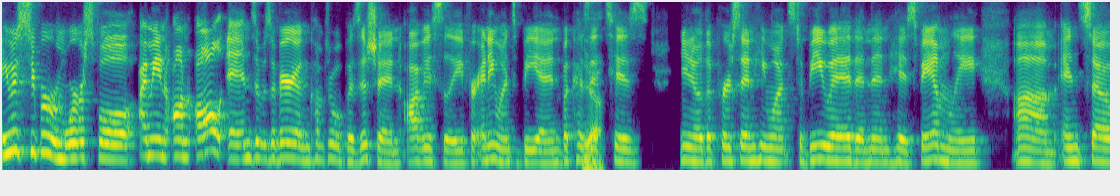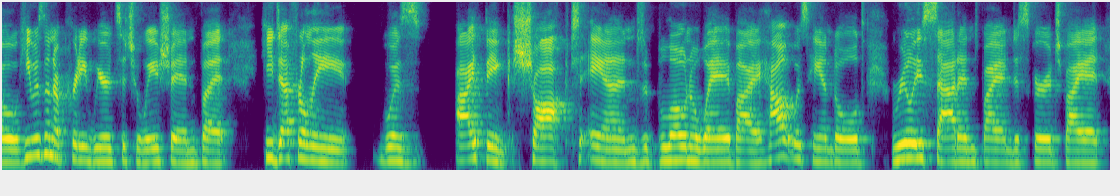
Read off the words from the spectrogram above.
he was super remorseful. I mean, on all ends, it was a very uncomfortable position, obviously, for anyone to be in because yeah. it's his you know the person he wants to be with and then his family um and so he was in a pretty weird situation but he definitely was I think, shocked and blown away by how it was handled, really saddened by it and discouraged by it.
